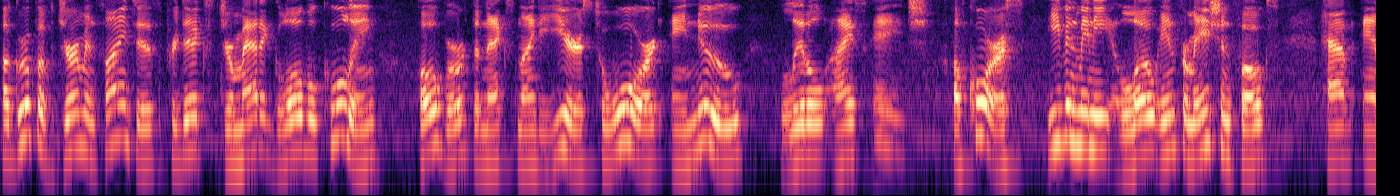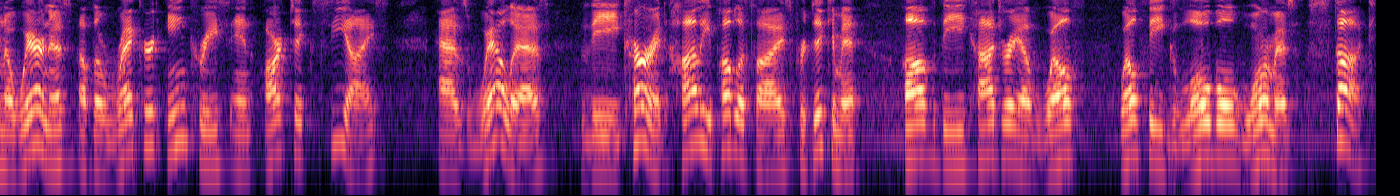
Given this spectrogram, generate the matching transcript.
A group of German scientists predicts dramatic global cooling over the next 90 years toward a new little ice age. Of course, even many low information folks have an awareness of the record increase in Arctic sea ice as well as the current highly publicized predicament of the cadre of wealth, wealthy global warmists stuck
